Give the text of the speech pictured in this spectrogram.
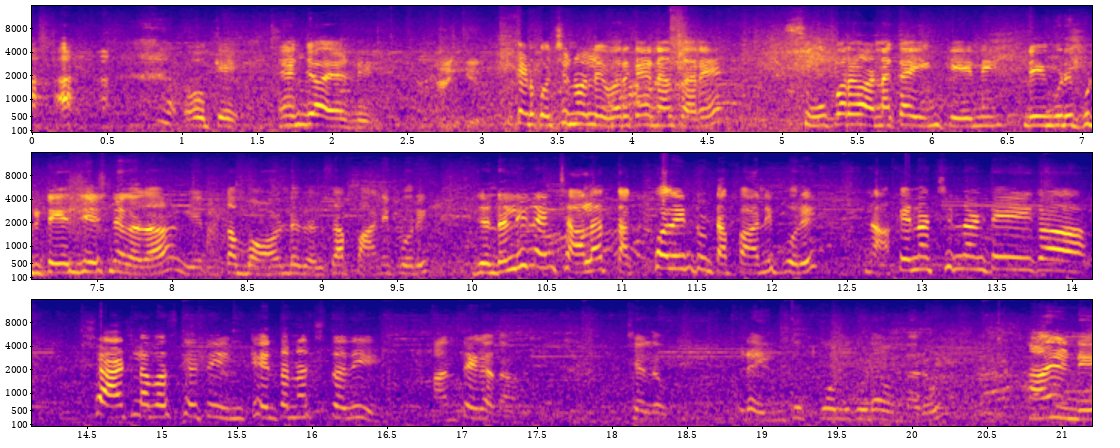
ఓకే. ఎంజాయ్ అండి. ఇక్కడికి వచ్చిన వాళ్ళు ఎవరికైనా సరే సూపర్ అనక ఇంకేని నేను కూడా ఇప్పుడు టేస్ట్ చేసిన కదా ఎంత బాగుంటుంది తెలుసా పానీపూరి. జనరల్లీ నేను చాలా తక్కువ తింటుంటా పానీపూరి. నాకే నచ్చిందంటే ఇక షాట్ లవర్స్కి అయితే ఇంకెంత నచ్చుతుంది? అంతే కదా. చలో ఇక్కడ ఇంకొక వాళ్ళు కూడా ఉన్నారు. హాయ్ అండి.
